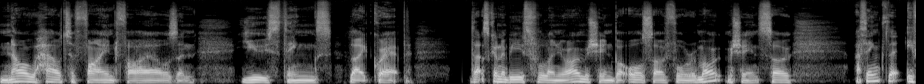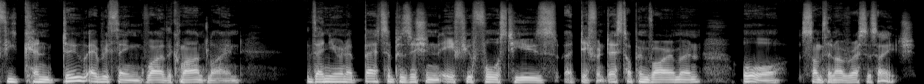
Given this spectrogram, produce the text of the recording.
know how to find files and use things like grep, that's going to be useful on your own machine, but also for remote machines. So I think that if you can do everything via the command line, then you're in a better position if you're forced to use a different desktop environment or something over SSH.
